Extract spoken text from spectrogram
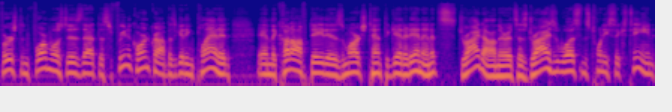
first and foremost is that the safrinha corn crop is getting planted, and the cutoff date is March 10th to get it in, and it's dry down there. It's as dry as it was since 2016,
